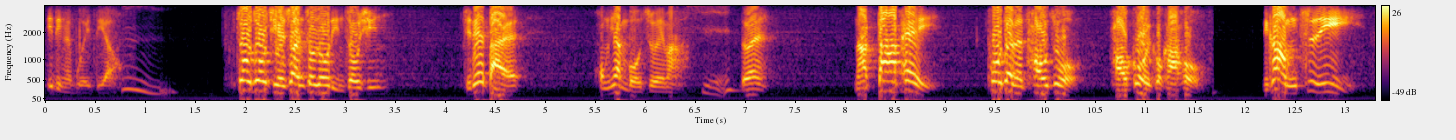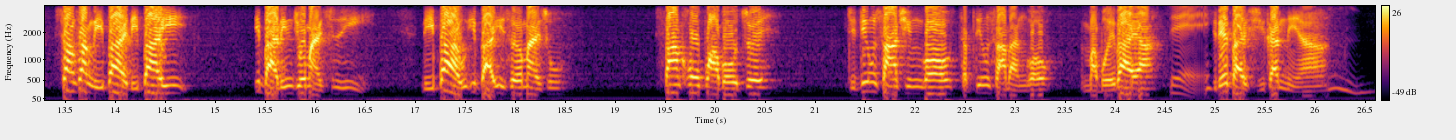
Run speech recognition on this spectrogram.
一定会不会掉。嗯。周周结算，周周领周薪，几礼拜红线没追嘛？是。对。那搭配破断的操作，好过一个卡后。你看我们智易，上上礼拜礼拜一。一百零九买智易，礼拜五一百一十二卖出，三块八无追，一张三千五，十张三万五，嘛袂歹啊。对，一礼拜时间呢啊。嗯。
